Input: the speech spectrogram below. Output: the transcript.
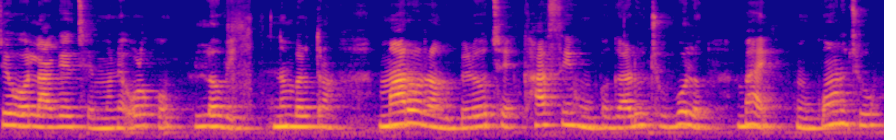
જેવો લાગે છે. મને ઓળખો. લવી. નંબર ત્રણ. મારો રંગ પીળો છે. ખાંસી હું ભગાડું છું. બોલો, ભાઈ, હું કોણ છું?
